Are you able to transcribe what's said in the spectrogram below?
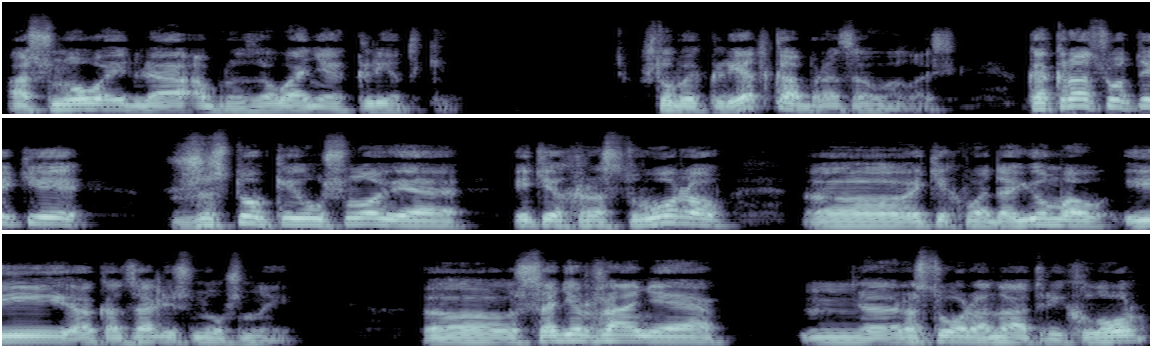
основой для образования клетки. Чтобы клетка образовалась, как раз вот эти жестокие условия этих растворов, э, этих водоемов и оказались нужны. Э, содержание раствора натрий-хлор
